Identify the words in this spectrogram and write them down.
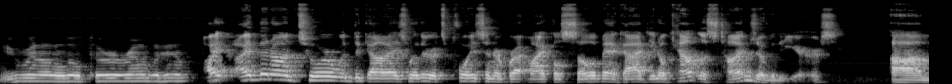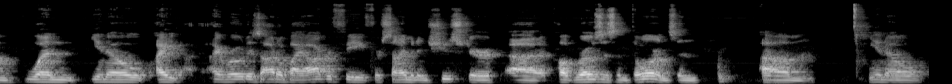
You went on a little tour around with him. I, I've been on tour with the guys, whether it's Poison or Bret Michaels solo band. God, you know, countless times over the years. Um, when you know, I I wrote his autobiography for Simon and Schuster uh, called Roses and Thorns, and um, you know,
